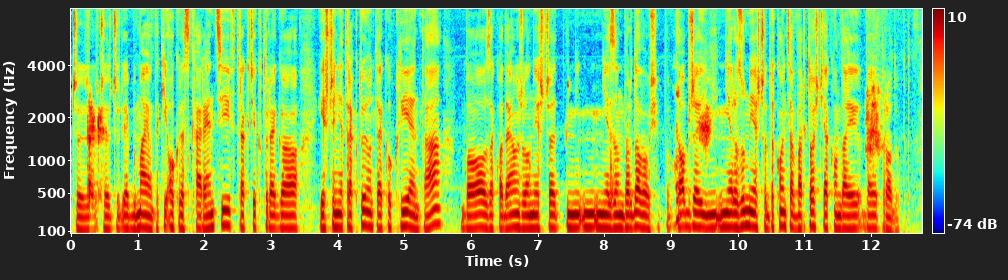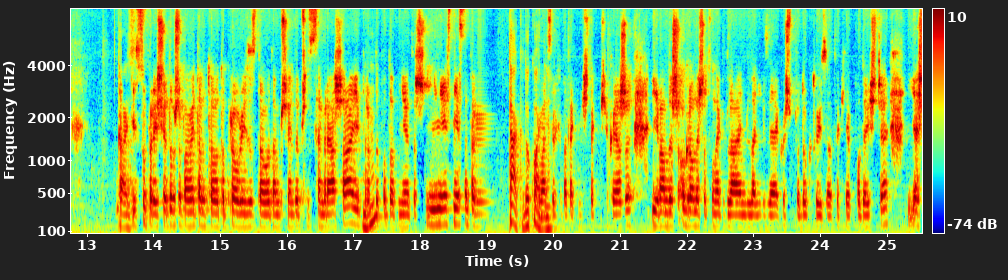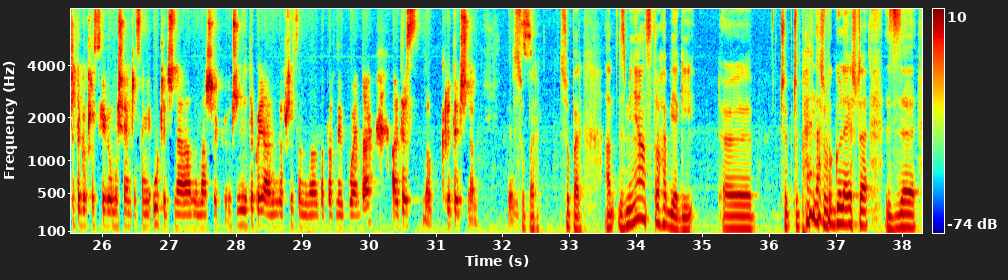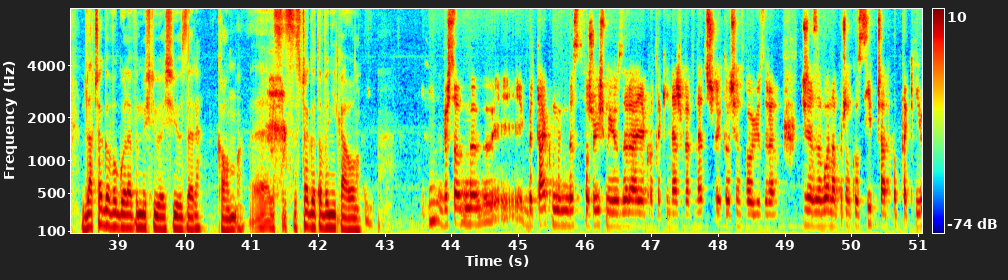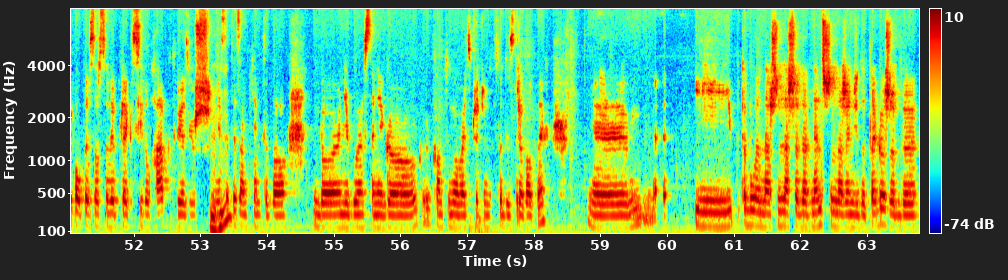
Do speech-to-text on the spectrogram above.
czy, tak. czy, czy jakby mają taki okres karencji, w trakcie którego jeszcze nie traktują to jako klienta, bo zakładają, że on jeszcze nie zonboardował się dobrze i nie rozumie jeszcze do końca wartości, jaką daje, daje produkt. Tak, jest super. Jeśli dobrze pamiętam, to, to Prowly zostało tam przyjęte przez Semrasha i mhm. prawdopodobnie też nie, nie jestem pewien tak, dokładnie. Chyba tak mi, się, tak mi się kojarzy. I mam też ogromny szacunek dla, dla nich za jakość produktu i za takie podejście. Ja się tego wszystkiego musiałem czasami uczyć na, na naszych, czy nie tylko ja, we wszyscy na, na pewnych błędach, ale to jest no, krytyczne. Więc... Super, super. A zmieniając trochę biegi, yy, czy, czy pamiętasz w ogóle jeszcze z, dlaczego w ogóle wymyśliłeś user.com? Yy, z, z czego to wynikało? Wiesz co, my, jakby tak, my, my, stworzyliśmy usera jako taki nasz wewnętrzny, to się nazywał userem, to się nazywało na początku Chat pod taki open source'owy projekt Civil Hub, który jest już mhm. niestety zamknięty, bo, bo nie byłem w stanie go kontynuować z przyczyn wtedy zdrowotnych. I to było nasze, nasze wewnętrzne narzędzie do tego, żeby,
